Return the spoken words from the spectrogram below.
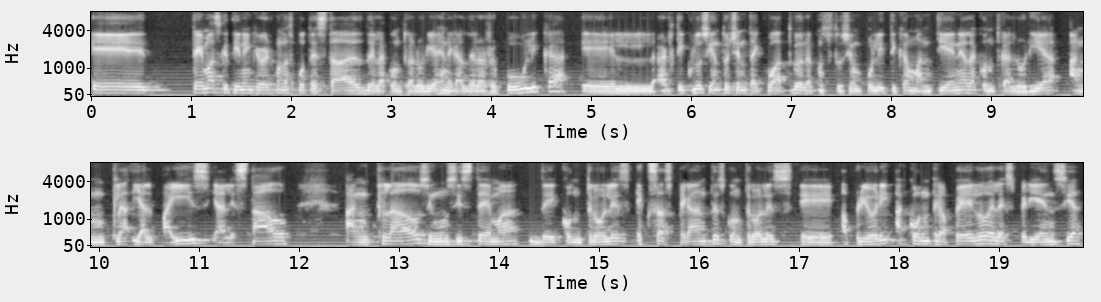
Eh, temas que tienen que ver con las potestades de la Contraloría General de la República. El artículo 184 de la Constitución Política mantiene a la Contraloría ancla y al país y al Estado anclados en un sistema de controles exasperantes, controles eh, a priori a contrapelo de la experiencia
